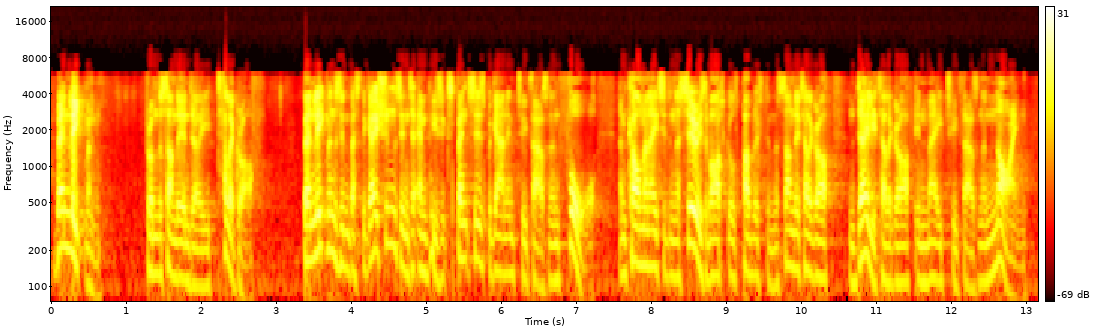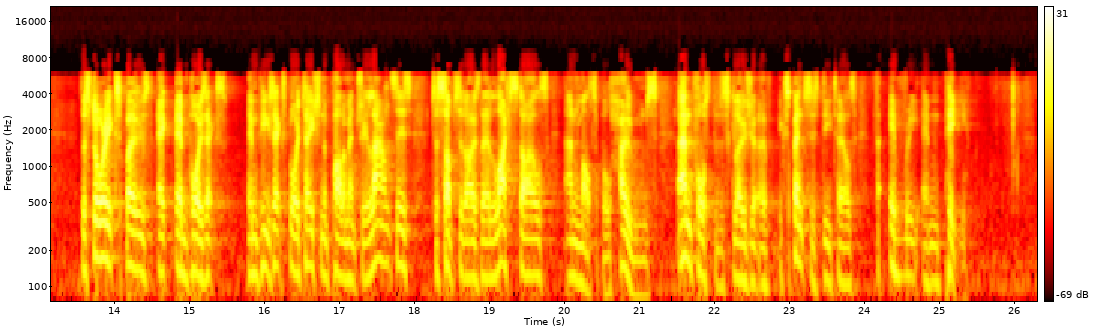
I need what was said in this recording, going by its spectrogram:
Ben Leapman from the Sunday and Daily Telegraph. Ben Leapman's investigations into MPs' expenses began in 2004 and culminated in a series of articles published in the Sunday Telegraph and Daily Telegraph in May 2009. The story exposed MPs' MPs' exploitation of parliamentary allowances to subsidise their lifestyles and multiple homes, and forced the disclosure of expenses details for every MP.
